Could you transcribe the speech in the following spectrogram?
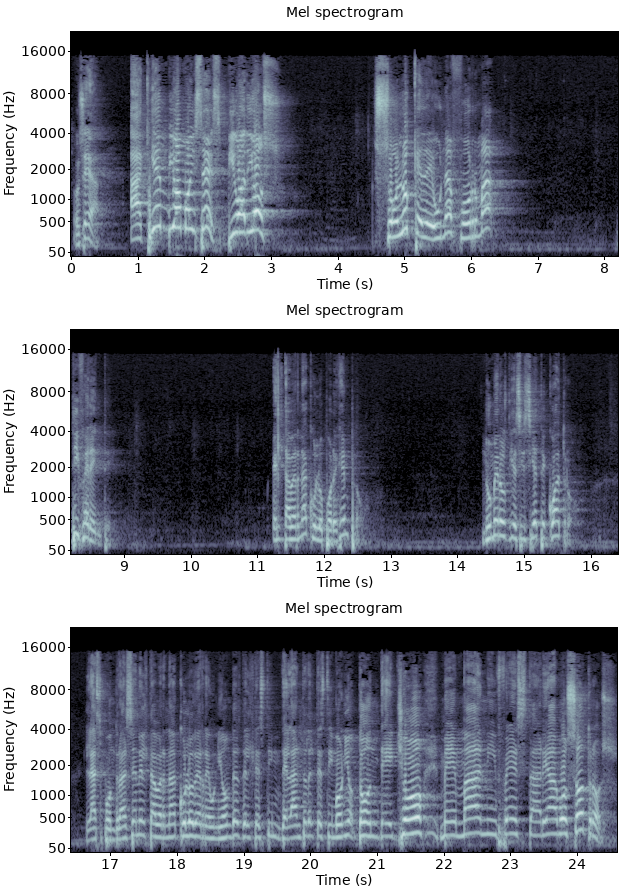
O sea, ¿a quién vio Moisés? Vio a Dios. Solo que de una forma diferente. El tabernáculo, por ejemplo. Números 17:4. Las pondrás en el tabernáculo de reunión desde el delante del testimonio, donde yo me manifestaré a vosotros.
